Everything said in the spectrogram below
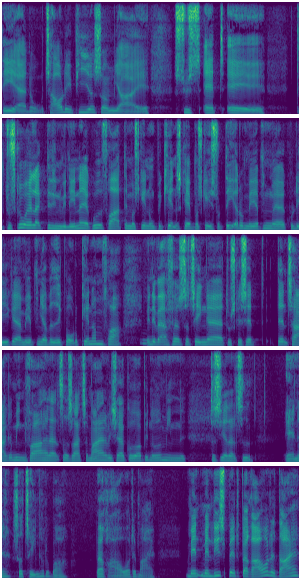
Det er nogle tavlige piger, som jeg øh, synes, at... Øh, du skriver heller ikke til dine veninder, jeg går ud fra, at det er måske nogle bekendtskab, måske studerer du med dem, er kollegaer med dem, jeg ved ikke, hvor du kender dem fra, mm. men i hvert fald så tænker jeg, at du skal sætte den tanke, min far han altid har sagt til mig, at hvis jeg er gået op i noget, mine, så siger han altid, Anna, så tænker du bare, hvad rager det mig? Men, men Lisbeth, hvad rager det dig?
